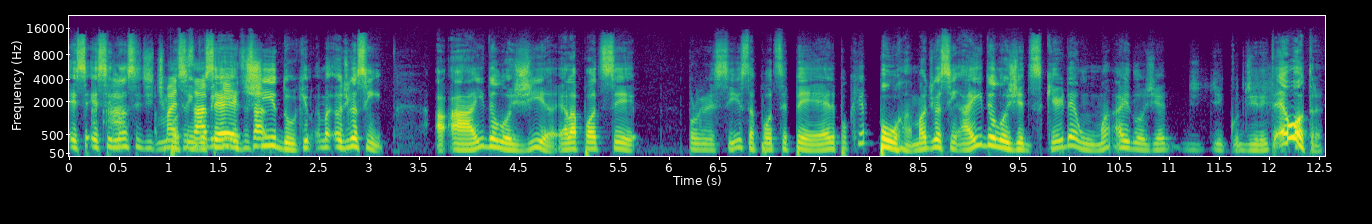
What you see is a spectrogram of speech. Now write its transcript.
Esse, esse Ah, lance de, tipo mas você assim, sabe você que- é você sabe- tido. que- eu digo assim, a, a ideologia, ela pode ser progressista, pode ser PL, qualquer porra. Mas eu digo assim, a ideologia de esquerda é uma, a ideologia de, de direita é outra.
